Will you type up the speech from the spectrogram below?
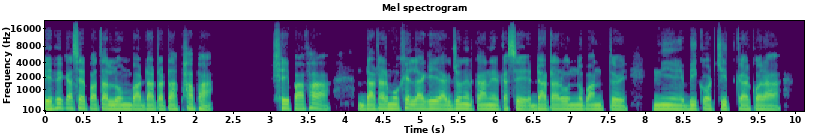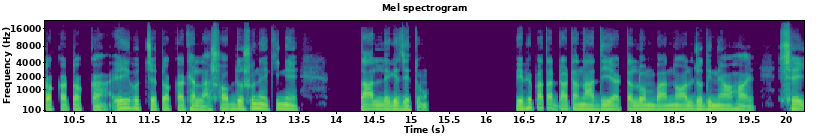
পেঁপে গাছের পাতার লম্বা ডাঁটাটা ফাঁপা। সেই ফাঁপা ডাঁটার মুখে লাগিয়ে একজনের কানের কাছে ডাঁটার অন্য প্রান্তে নিয়ে বিকট চিৎকার করা টক্কা টক্কা। এই হচ্ছে টক্কা খেলা। শব্দ শুনে কিনে তার লেগে যেত। পেঁপে পাতার ডাঁটা না দিয়ে একটা লম্বা নল যদি নেওয়া হয়, সেই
